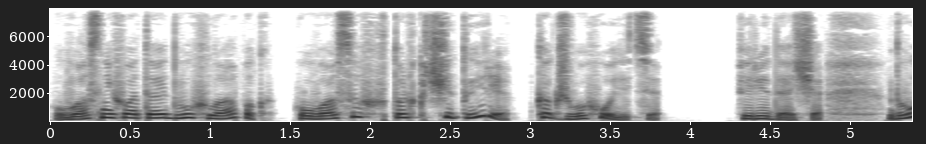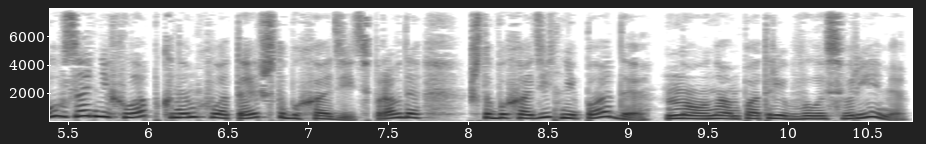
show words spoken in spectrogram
У вас не хватает двух лапок, у вас их только четыре. Как же вы ходите? Передача. Двух задних лапок нам хватает, чтобы ходить. Правда, чтобы ходить не падая, но нам потребовалось время.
